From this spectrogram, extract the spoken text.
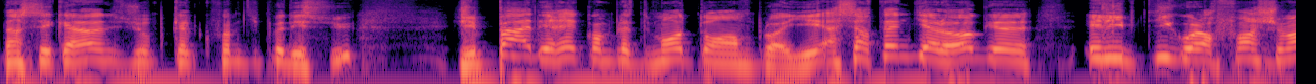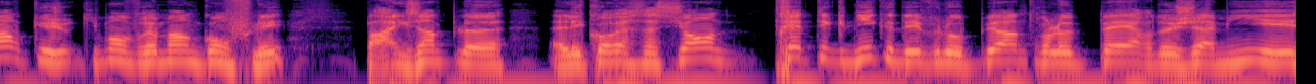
dans ces cas-là, je suis quelquefois un petit peu déçu. J'ai pas adhéré complètement au ton employé à certains dialogues euh, elliptiques ou alors franchement qui m'ont vraiment gonflé. Par exemple, euh, les conversations très techniques développées entre le père de Jamie et,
